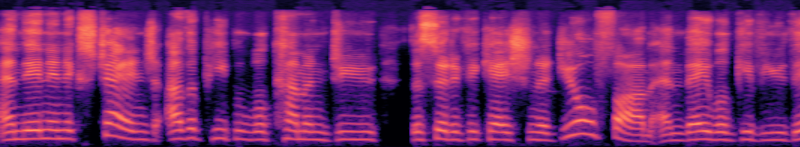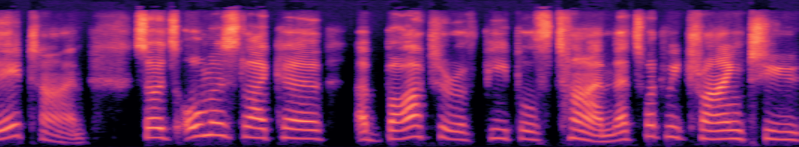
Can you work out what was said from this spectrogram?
And then in exchange other people will come and do the certification at your farm and they will give you their time. So it's almost like a, a barter of people's time. That's what we're trying to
